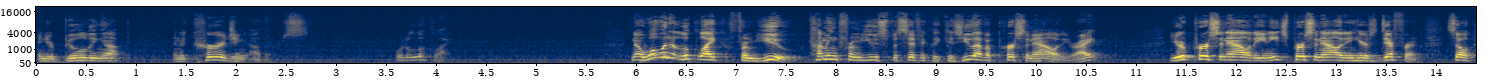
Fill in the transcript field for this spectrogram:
and your building up and encouraging others? What would it look like? Now, what would it look like from you, coming from you specifically? Because you have a personality, right? Your personality, and each personality in here is different. So,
